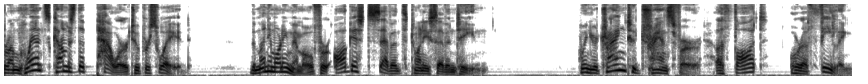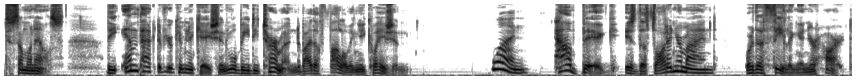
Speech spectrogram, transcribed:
From whence comes the power to persuade? The Monday Morning Memo for August 7th, 2017. When you're trying to transfer a thought or a feeling to someone else, the impact of your communication will be determined by the following equation 1. How big is the thought in your mind or the feeling in your heart?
